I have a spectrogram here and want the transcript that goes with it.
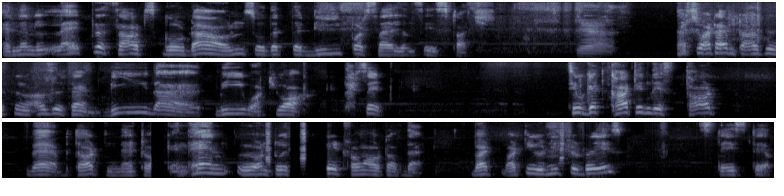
and then let the thoughts go down so that the deeper silence is touched. Yeah. That's what I'm talking all the time. Be that, be what you are. That's it. So you get caught in this thought web, thought network, and then we want to escape from out of that. But what you need to do is stay still.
